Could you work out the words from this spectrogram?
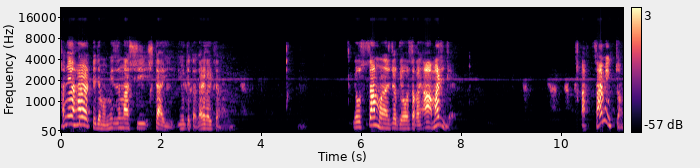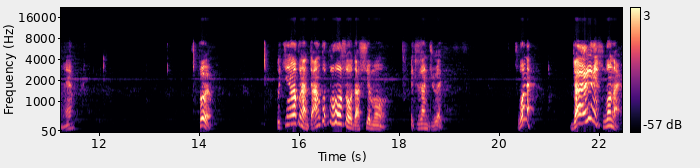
金払ってでも水増ししたい言うてた誰が言ってたの？よっさんも同じ時大阪に、あ、マジで？あ、サミットね。そうよ。うちの枠なんて暗黒放送出しても閲覧10やで。すごない？じゃあ、ある意味すごない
